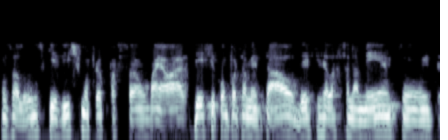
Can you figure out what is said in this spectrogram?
com os alunos, que existe uma preocupação maior desse comportamental, desse relacionamento interpessoal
